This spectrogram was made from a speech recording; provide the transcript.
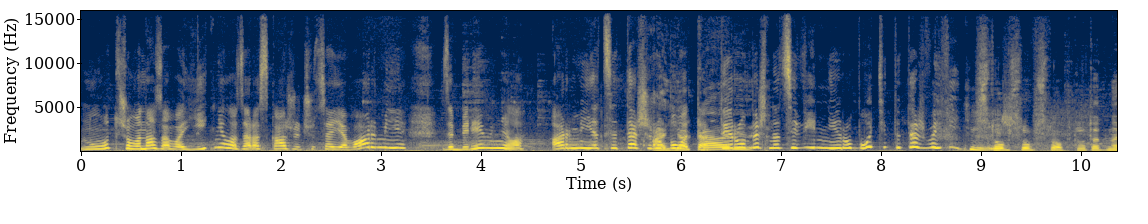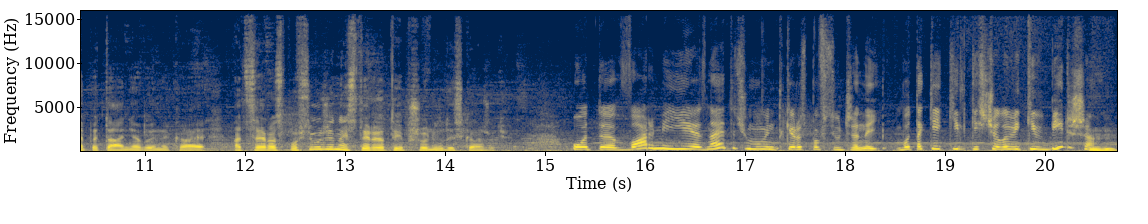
Ну от що вона завагітніла, зараз кажуть, що це я в армії, забеременіла. Армія це теж А робота. яка Ти рі- робиш на цивільній роботі, ти теж вагітнієш. Стоп, стоп, стоп. Тут одне питання виникає. А це розповсюджений стереотип, що люди скажуть? От е, в армії, знаєте, чому він такий розповсюджений? Бо така кількість чоловіків більша. Мгм.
